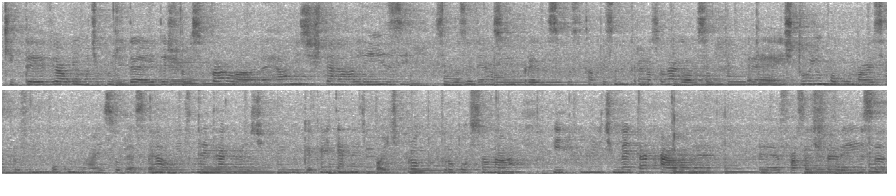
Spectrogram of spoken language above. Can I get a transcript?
que teve algum tipo de ideia e deixou isso para lá, né? Realmente externalize. Se você tem a sua empresa, se você está pensando em criar o seu negócio, é, estude um pouco mais, se aprofunde um pouco mais sobre as ferramentas da internet e o que, a internet pode pro, proporcionar e realmente meta a cara, né? É, faça a diferença,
